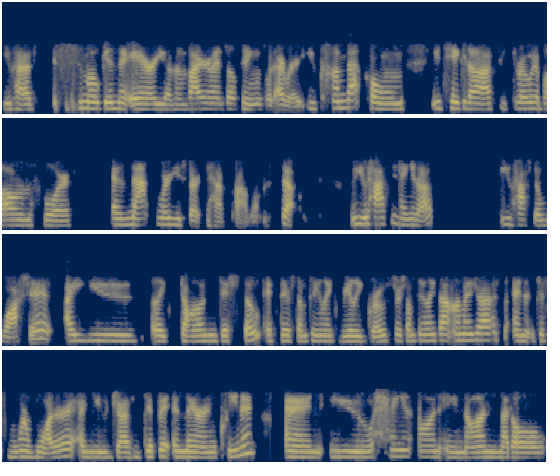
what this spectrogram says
You have smoke in the air. You have environmental things, whatever. You come back home. You take it off. You throw it a ball on the floor and that's where you start to have problems. So you have to hang it up. You have to wash it. I use like Dawn dish soap if there's something like really gross or something like that on my dress and just warm water and you just dip it in there and clean it and you hang it on a non-metal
